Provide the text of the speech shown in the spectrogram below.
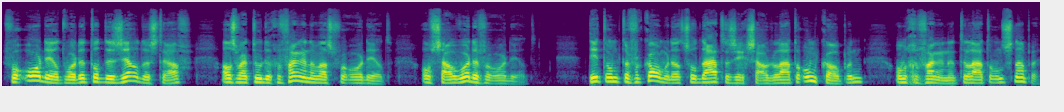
veroordeeld worden tot dezelfde straf als waartoe de gevangene was veroordeeld of zou worden veroordeeld. Dit om te voorkomen dat soldaten zich zouden laten omkopen om gevangenen te laten ontsnappen.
